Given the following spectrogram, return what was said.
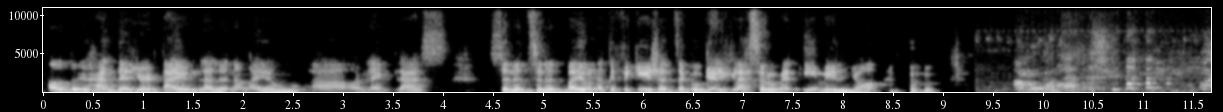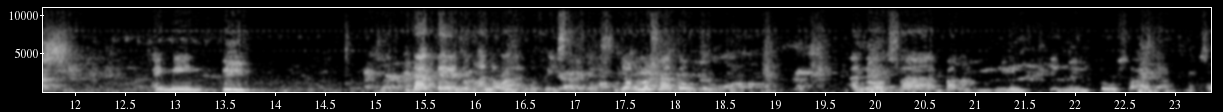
how do you handle your time lalo na ngayong ah, online class? Sunod-sunod ba yung notification sa Google Classroom and email nyo? Ako muna. I mean, dati, nung ano ah, nung face-to-face, hindi ako masyadong, ano, sa, parang in- into sa, ano, sa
